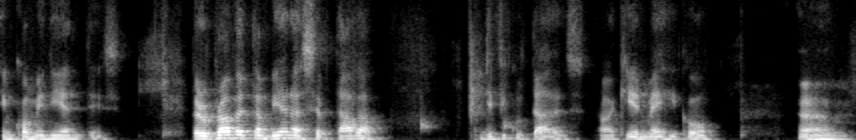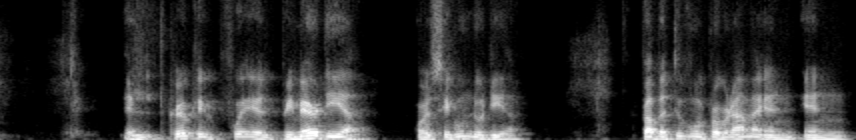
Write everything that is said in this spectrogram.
inconvenientes. Pero Prabhupada también aceptaba dificultades. Aquí en México, um, creo que fue el primer día o el segundo día, Papa tuvo un programa en, en,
